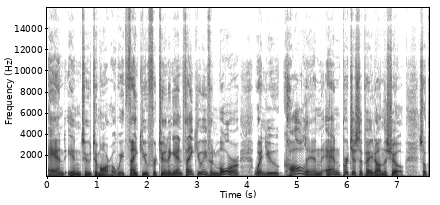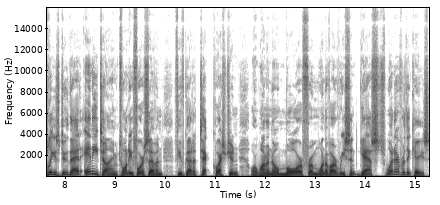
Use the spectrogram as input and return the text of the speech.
and into tomorrow. We thank you for tuning in. Thank you even more when you call in and participate on the show. So please do that anytime, 24 7. If you've got a tech question or want to know more from one of our recent guests, whatever the case,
